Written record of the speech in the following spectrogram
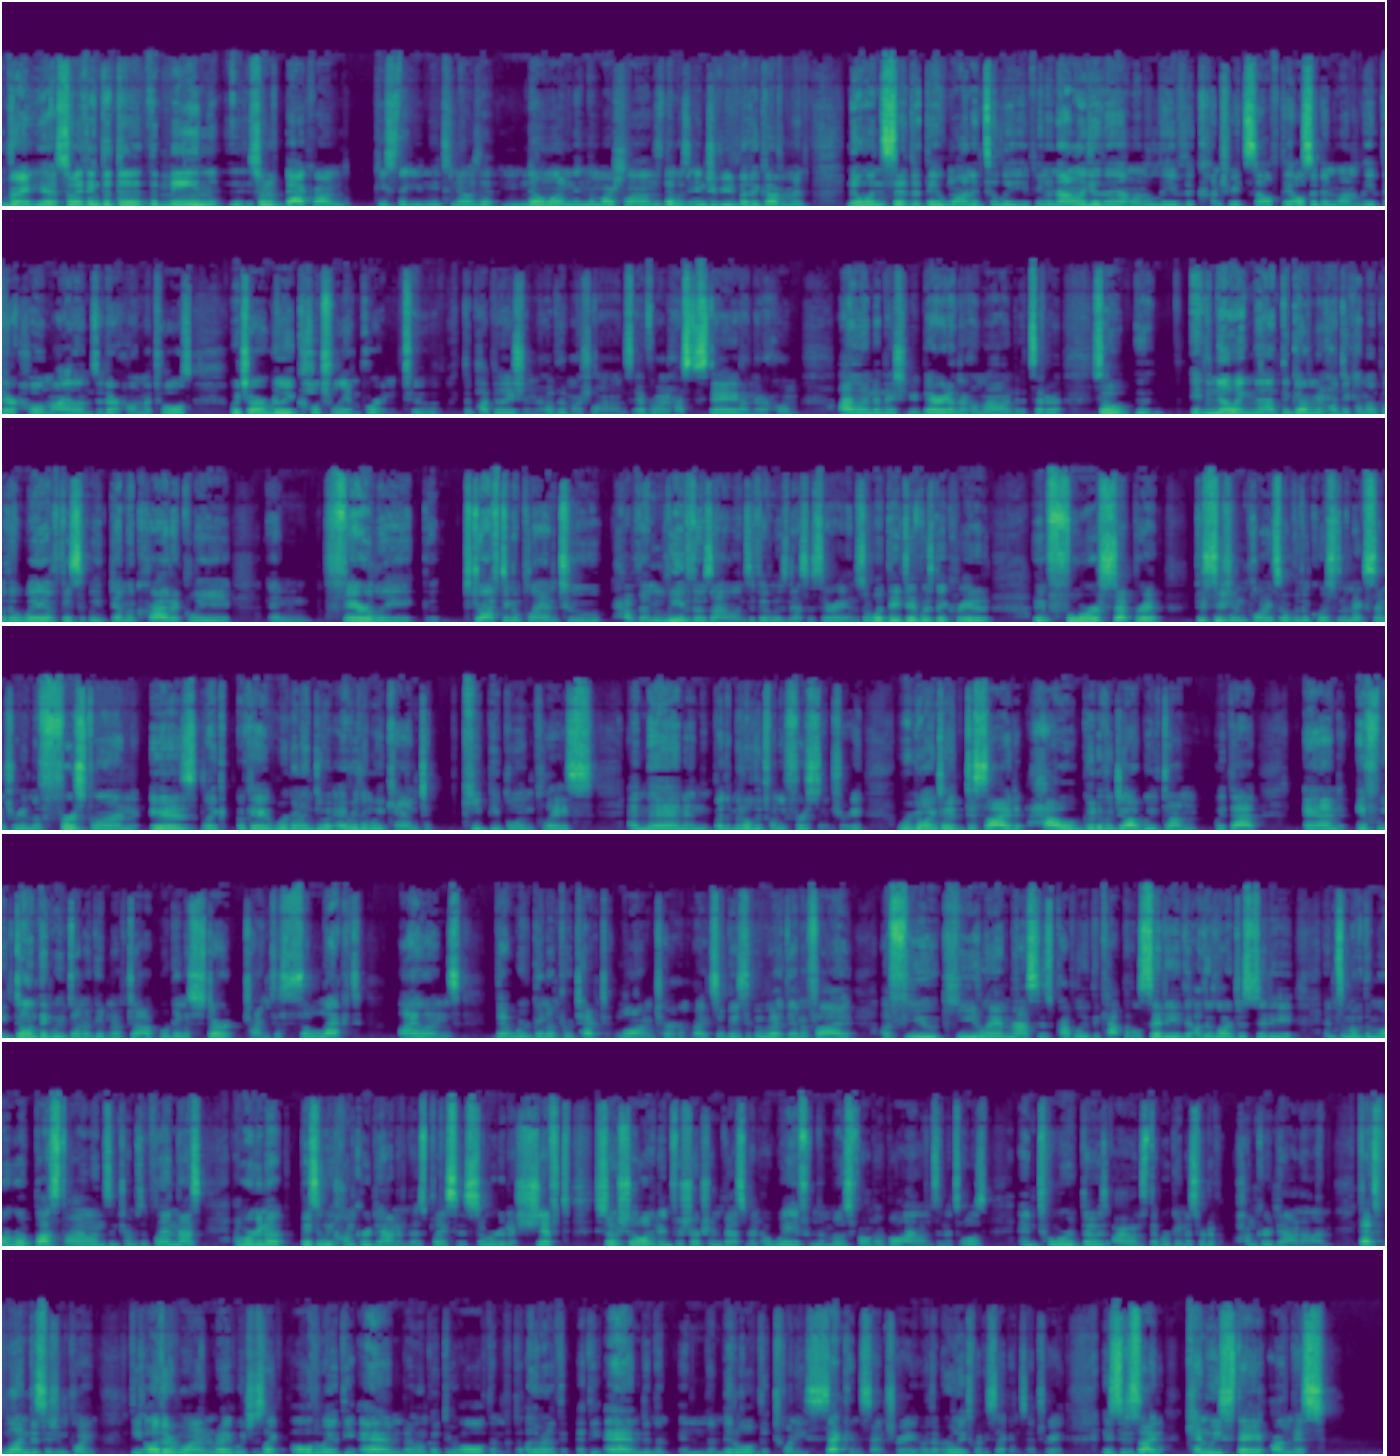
Right. Yeah. So I think that the the main uh, sort of background piece that you need to know is that no one in the Marshall Islands that was interviewed by the government, no one said that they wanted to leave. You know, not only did they not want to leave the country itself, they also didn't want to leave their home islands or their home atolls, which are really culturally important to the population of the Marshall Islands. Everyone has to stay on their home island and they should be buried on their home island, etc. So, it, knowing that, the government had to come up with a way of basically democratically and fairly drafting a plan to have them leave those islands if it was necessary. And so, what they did was they created four separate decision points over the course of the next century. And the first one is like, okay, we're going to do everything we can to keep people in place and then in, by the middle of the 21st century, we're going to decide how good of a job we've done with that. And if we don't think we've done a good enough job, we're going to start trying to select islands that we're going to protect long term, right? So basically, we identify a few key land masses, probably the capital city, the other largest city, and some of the more robust islands in terms of landmass and we're going to basically hunker down in those places. So we're going to shift social and infrastructure investment away from the most vulnerable islands and atolls and toward those islands that we're going to sort of hunker down on. That's one decision point. The other one, right, which is like all the way at the end, I won't go through all of them, but the other one at the, at the end, in the in the middle of the 22nd century or the early 22nd century, is to decide can we stay on this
